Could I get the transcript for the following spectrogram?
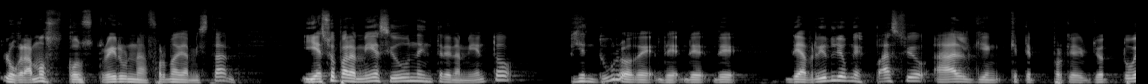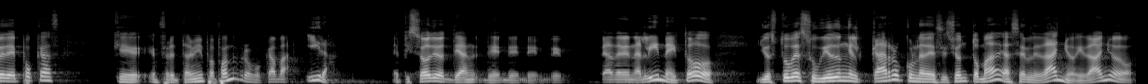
logramos construir una forma de amistad. Y eso para mí ha sido un entrenamiento bien duro de, de, de, abrirle un espacio a alguien que te... Porque yo tuve de épocas que enfrentar a mi papá me provocaba ira, episodios de, adrenalina y todo. Yo estuve subido en el carro con la decisión tomada de hacerle daño, y daño,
